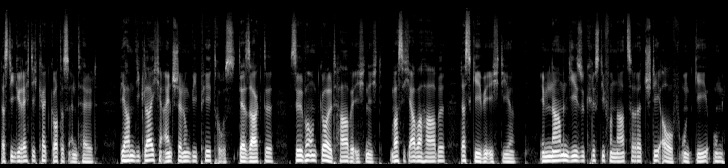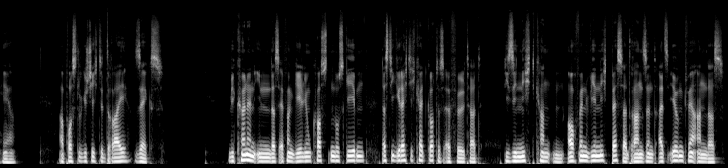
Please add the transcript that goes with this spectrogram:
das die Gerechtigkeit Gottes enthält. Wir haben die gleiche Einstellung wie Petrus, der sagte, Silber und Gold habe ich nicht, was ich aber habe, das gebe ich dir. Im Namen Jesu Christi von Nazareth steh auf und geh umher. Apostelgeschichte 3, 6 Wir können ihnen das Evangelium kostenlos geben, das die Gerechtigkeit Gottes erfüllt hat, die sie nicht kannten, auch wenn wir nicht besser dran sind als irgendwer anders.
